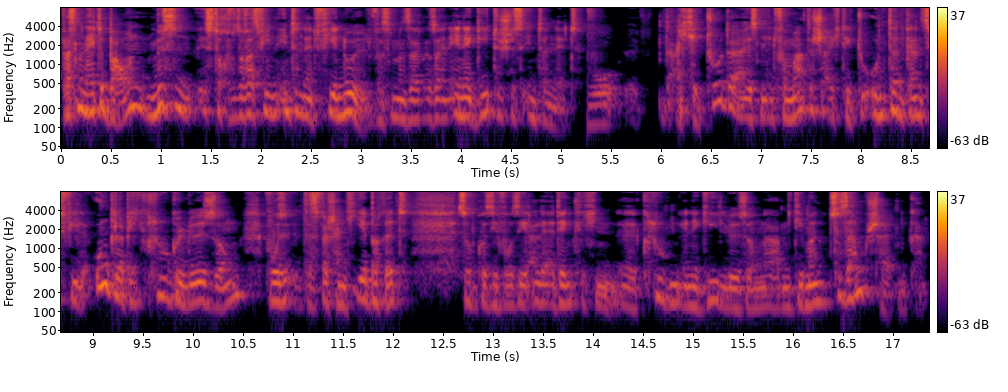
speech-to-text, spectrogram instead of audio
Was man hätte bauen müssen, ist doch sowas wie ein Internet 4.0, was man sagt, also ein energetisches Internet, wo eine Architektur da ist, eine informatische Architektur und dann ganz viele unglaublich kluge Lösungen, wo das ist wahrscheinlich ihr Beritt, so quasi, wo sie alle erdenklichen äh, klugen Energielösungen haben, die man zusammenschalten kann.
